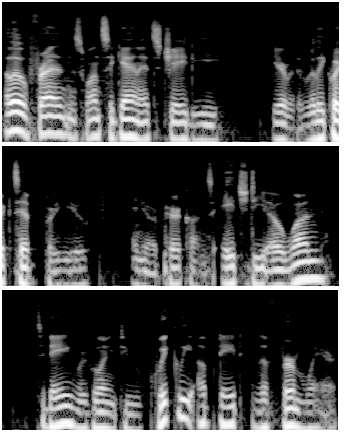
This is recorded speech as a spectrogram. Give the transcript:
Hello, friends. Once again, it's JD here with a really quick tip for you and your Perkons HD01. Today we're going to quickly update the firmware.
